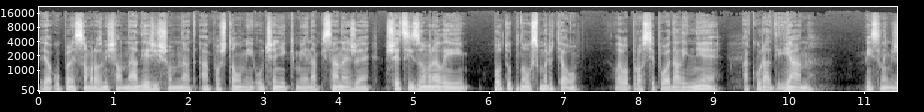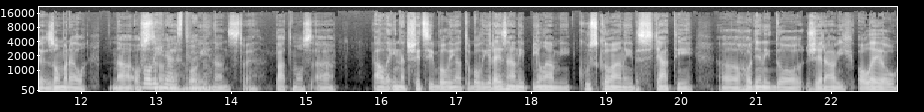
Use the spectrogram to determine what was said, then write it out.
ja úplne som rozmýšľal nad Ježišom, nad apoštolmi, učeníkmi. Je napísané, že všetci zomreli potupnou smrťou, lebo proste povedali nie. Akurát Jan, myslím, že zomrel na ostrove vo no. vyhnanstve Patmos a ale ináč všetci boli, a to boli rezaní pilami, kuskovaní, stiatí, uh, hodení do žeravých olejov.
